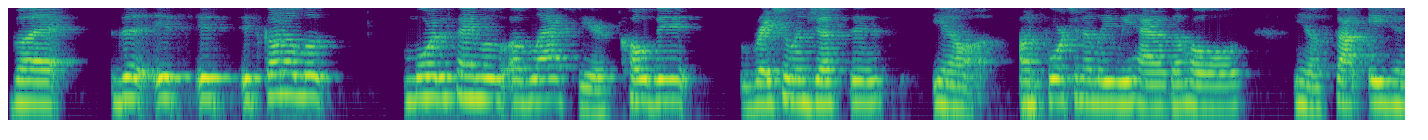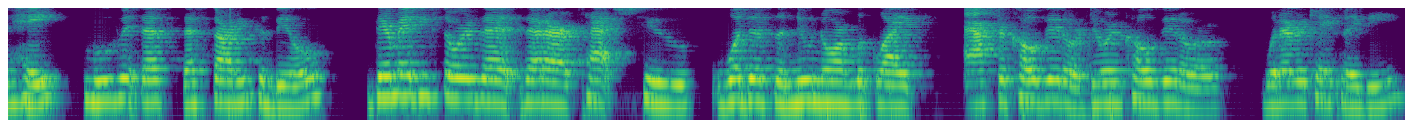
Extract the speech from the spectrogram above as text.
But the it's it's it's gonna look more the same of, of last year. COVID, racial injustice, you know, unfortunately we have the whole, you know, stop Asian hate movement that's that's starting to build. There may be stories that that are attached to what does the new norm look like after COVID or during COVID or whatever the case may be.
